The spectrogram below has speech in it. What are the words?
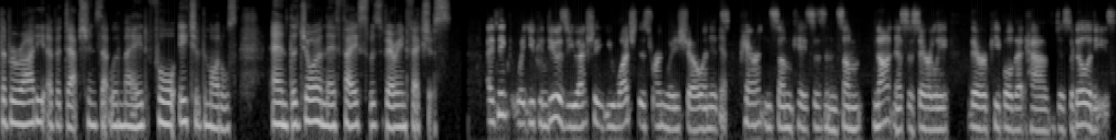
the variety of adaptations that were made for each of the models, and the joy on their face was very infectious. I think what you can do is you actually you watch this runway show and it's yep. parent in some cases and some not necessarily. There are people that have disabilities.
